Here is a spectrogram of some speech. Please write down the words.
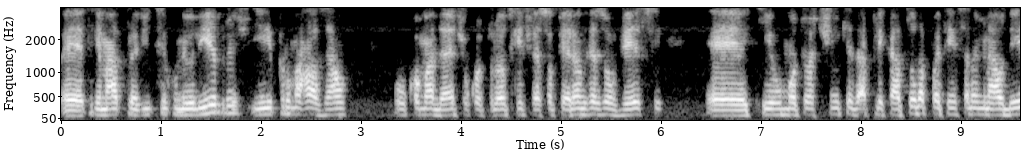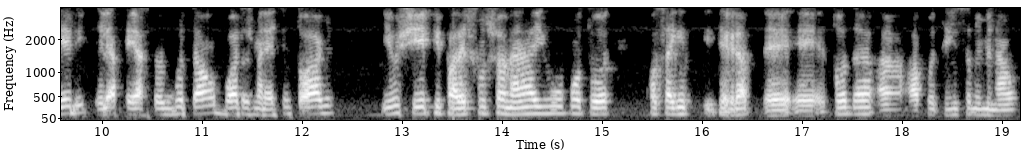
é, trimado para 25 mil libras e por uma razão o comandante, o copiloto que estivesse operando resolvesse é, que o motor tinha que aplicar toda a potência nominal dele, ele aperta o botão, bota as manetes em toggle e o chip para de funcionar e o motor consegue integrar é, é, toda a, a, potência nominal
